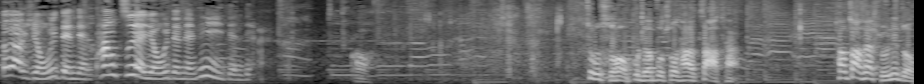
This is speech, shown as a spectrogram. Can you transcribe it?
都要油一点点，汤汁也油一点点，腻一点点。哦，这个时候不得不说它的榨菜，它榨菜属于那种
